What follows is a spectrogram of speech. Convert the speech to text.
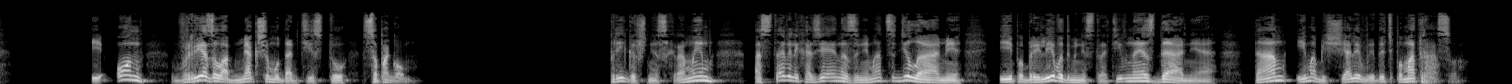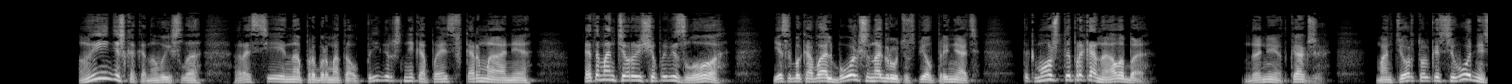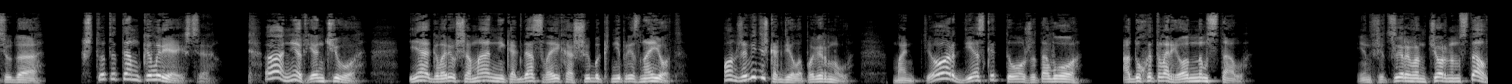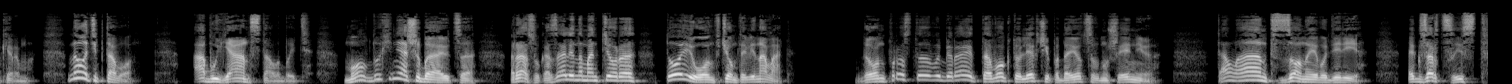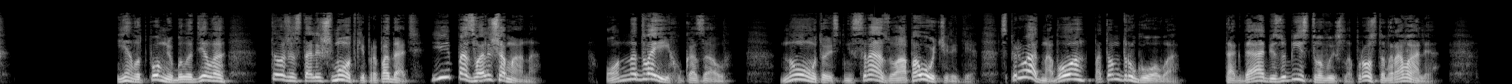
И он врезал обмякшему дантисту сапогом. Пригоршня с хромым оставили хозяина заниматься делами и побрели в административное здание. Там им обещали выдать по матрасу. «Видишь, как оно вышло?» — рассеянно пробормотал пригоршня, копаясь в кармане. «Это монтеру еще повезло. Если бы Коваль больше на грудь успел принять, так, может, и проканало бы». «Да нет, как же. Монтер только сегодня сюда. Что ты там ковыряешься?» «А, нет, я ничего. Я говорю, шаман никогда своих ошибок не признает. Он же, видишь, как дело повернул? Монтер, дескать, тоже того. Одухотворенным стал. Инфицирован черным сталкером. Ну, типа того. А буян, стало быть. Мол, духи не ошибаются. Раз указали на монтера, то и он в чем-то виноват. Да он просто выбирает того, кто легче подается внушению. Талант, зона его дери. Экзорцист. Я вот помню, было дело, тоже стали шмотки пропадать, и позвали шамана. Он на двоих указал. Ну, то есть не сразу, а по очереди. Сперва одного, потом другого. Тогда без убийства вышло, просто воровали.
